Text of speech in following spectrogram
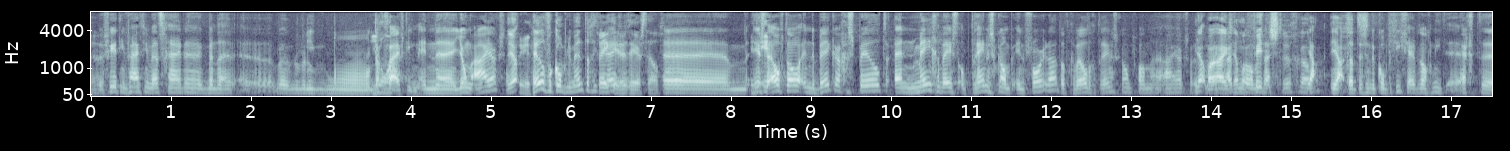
Oh. 14, 15 wedstrijden. Ik ben eh, eh, Jongen. 15. In eh, Jong Ajax. Ja. Heel veel complimenten Twee gekregen. keer het eerste helft. Ehm, eerste elftal in de beker gespeeld en meegeweest op trainingskamp in Florida. Dat geweldige trainingskamp van Ajax. Ja, waar Ajax helemaal fit is teruggekomen. Ja, ja, dat is in de competitie. Heeft nog niet echt eh,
